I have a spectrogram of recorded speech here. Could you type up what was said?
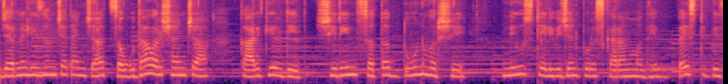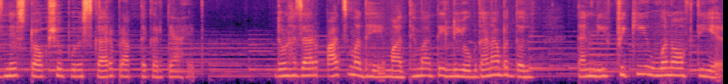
जर्नलिझमच्या त्यांच्या चौदा वर्षांच्या कारकिर्दीत शिरीन सतत दोन वर्षे न्यूज टेलिव्हिजन पुरस्कारांमध्ये बेस्ट बिझनेस टॉक शो पुरस्कार प्राप्त करते आहेत. दोन हजार पाचमध्ये माध्यमातील योगदानाबद्दल त्यांनी फिकी वुमन ऑफ द इयर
